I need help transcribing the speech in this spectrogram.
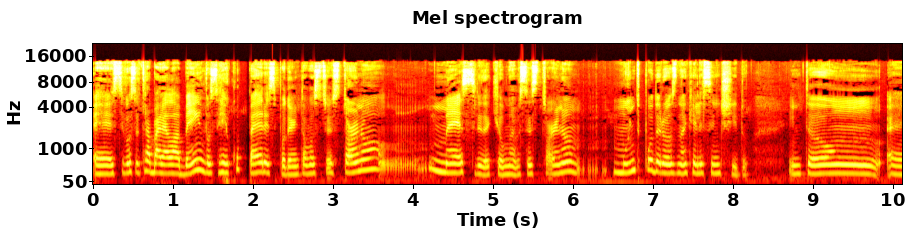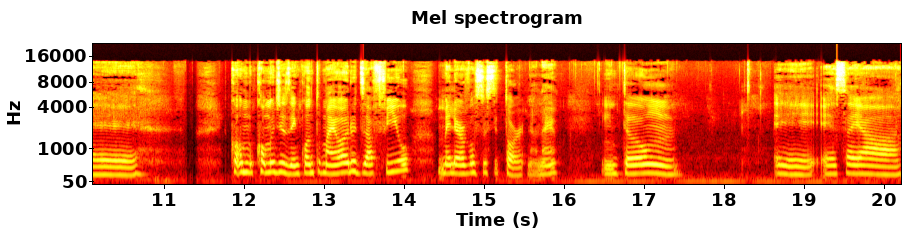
é, se você trabalhar ela bem, você recupera esse poder. Então você se torna um mestre daquilo, né? Você se torna muito poderoso naquele sentido. Então, é, como, como dizem, quanto maior o desafio, melhor você se torna, né? Então, é, essa é a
